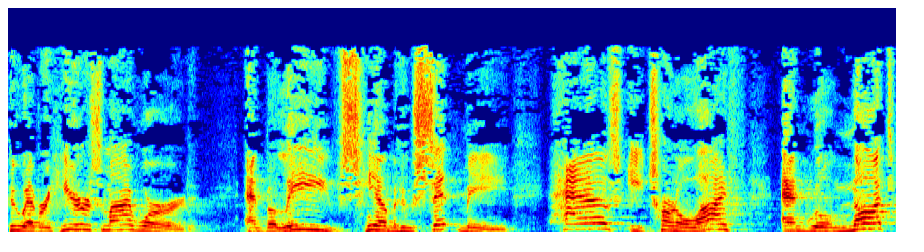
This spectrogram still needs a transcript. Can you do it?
whoever hears my word and believes him who sent me has eternal life and will not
